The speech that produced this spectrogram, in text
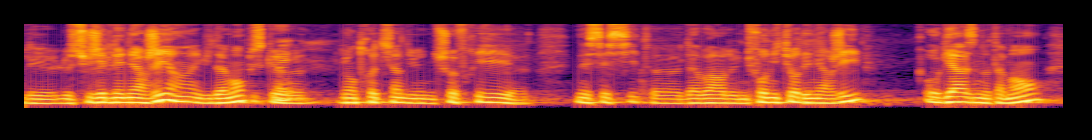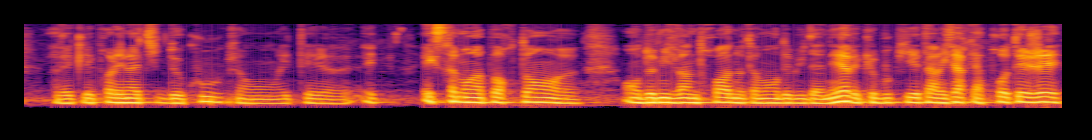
les- le sujet de l'énergie, hein, évidemment, puisque Oui. l'entretien d'une chaufferie nécessite d'avoir une fourniture d'énergie, au gaz notamment, avec les problématiques de coûts qui ont été euh, extrêmement importants euh, en 2023, notamment en début d'année, avec le bouclier tarifaire qui a protégé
